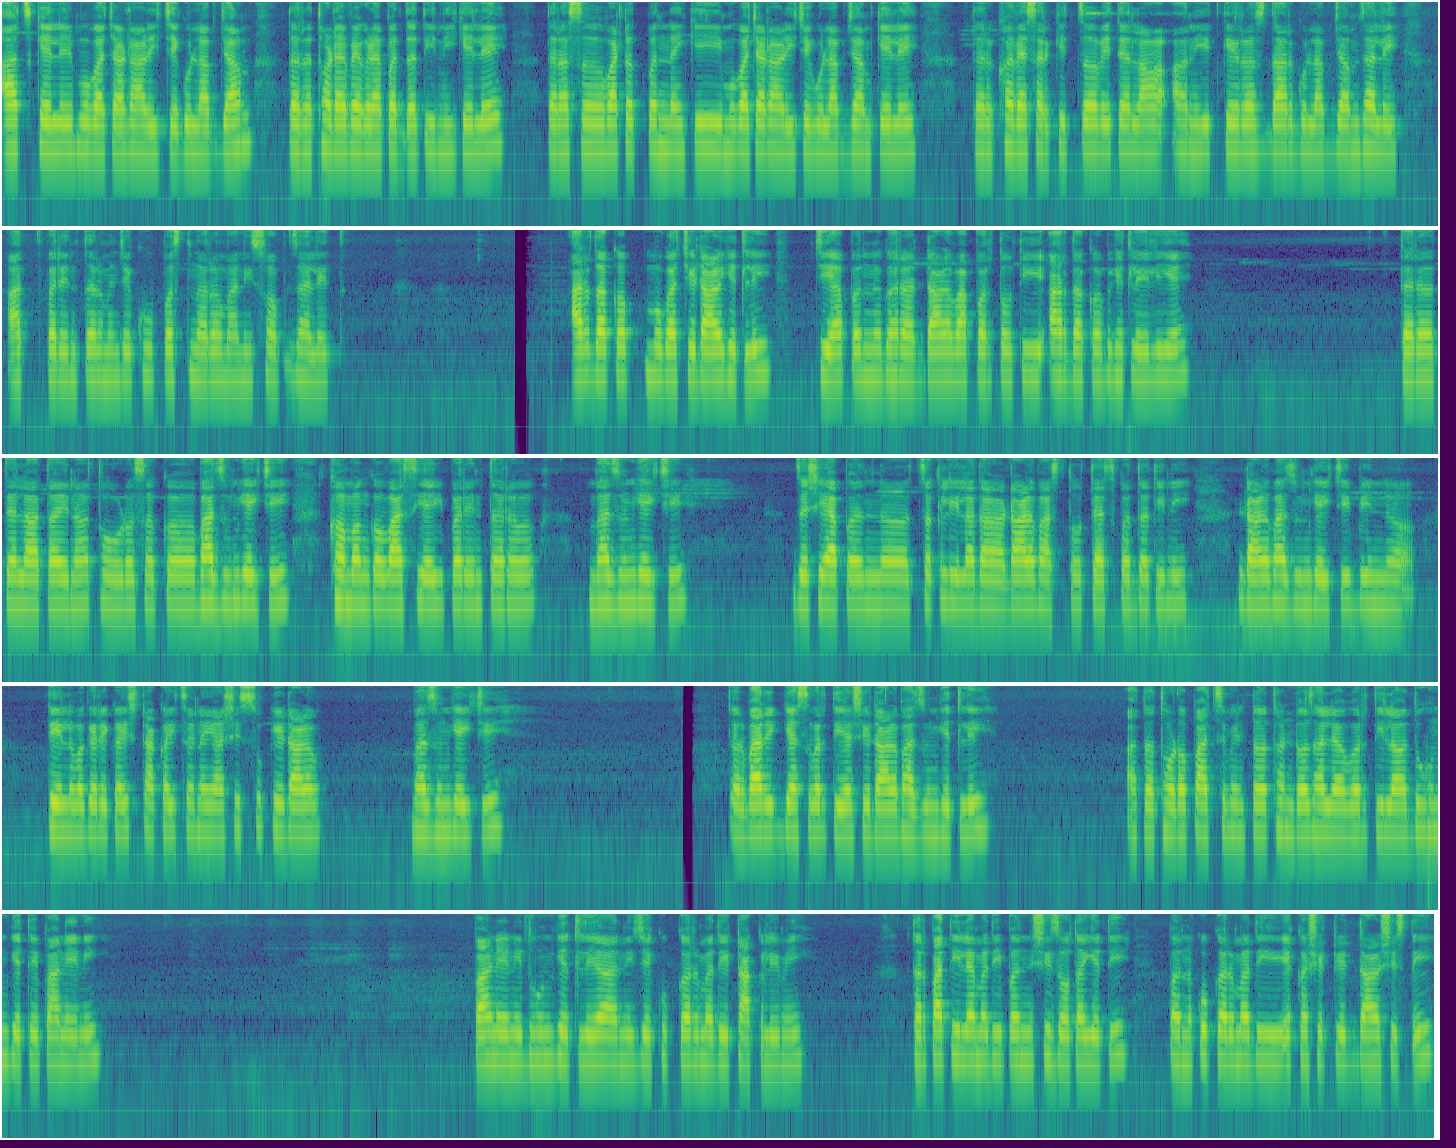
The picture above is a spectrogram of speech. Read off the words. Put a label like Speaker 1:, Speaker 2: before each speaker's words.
Speaker 1: आज केले मुगाच्या डाळीचे गुलाबजाम तर थोड्या वेगळ्या पद्धतीने केले. तर असं वाटत पण नाही की मुगाच्या डाळीचे गुलाबजाम केले. तर खव्यासारखीच चव आहे त्याला आणि इतके रसदार गुलाबजाम झाले. आजपर्यंत म्हणजे खूपच नरम आणि सॉफ्ट झालेत. अर्धा कप मुगाची डाळ घेतली. जी आपण घरात डाळ वापरतो ती अर्धा कप घेतलेली आहे. तर त्याला आता आहे ना थोडंसं क भाजून घ्यायची. खमंग वास येईपर्यंत भाजून घ्यायची. जशी आपण चकलीला डा डाळ भाजतो त्याच पद्धतीने डाळ भाजून घ्यायची. बिन तेल वगैरे काहीच टाकायचं नाही. अशी सुकी डाळ भाजून घ्यायची. तर बारीक गॅसवरती अशी डाळ भाजून घेतली. आता थोडं पाच मिनटं थंड झाल्यावर तिला धुवून घेते पाण्याने. पाण्याने धुवून घेतले आणि जे कुकरमध्ये टाकले मी. तर पातेल्यामध्ये पण शिजवता येते पण कुकरमध्ये एका शिट्टीत डाळ शिजते.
